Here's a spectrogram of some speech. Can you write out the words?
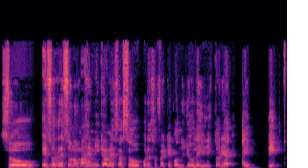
So, eso resonó más en mi cabeza, so, por eso fue que cuando yo leí la historia, I picked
